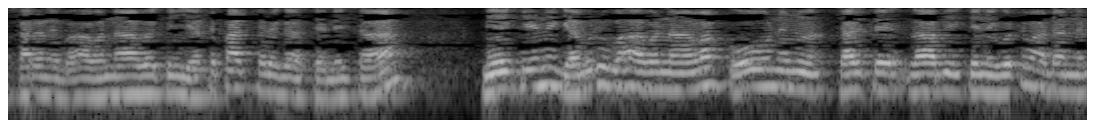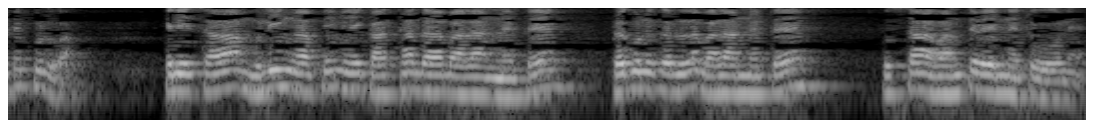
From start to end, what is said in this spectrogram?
සරල භාවනාවකින් යටපත් කරගත්ත නිසා මේ කියන ගැඹුරු භාවනාවක් ඕනම චරිතලාභී කෙනෙකුට වඩන්නට පුළුවන්. ඒ නිසා මුලින් අපි මේක අත්හදා බලන්නට ප්‍රගුණ කරලා බලන්නට උත්සාහවන්ත වෙන්නට ඕනේ.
